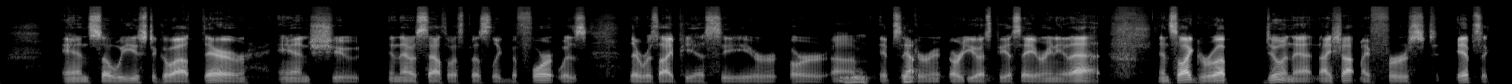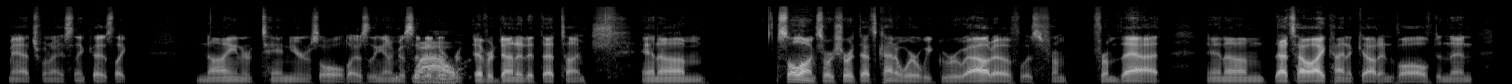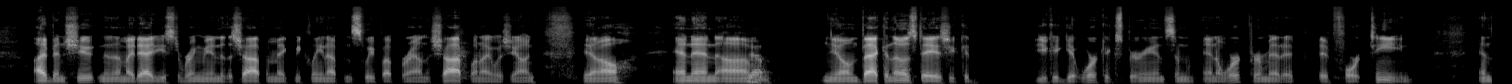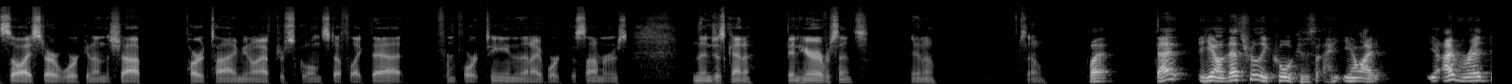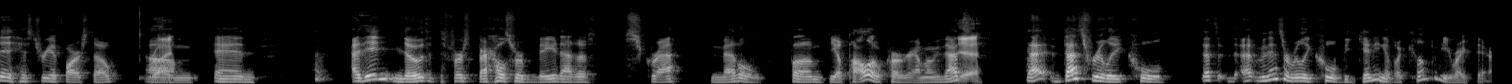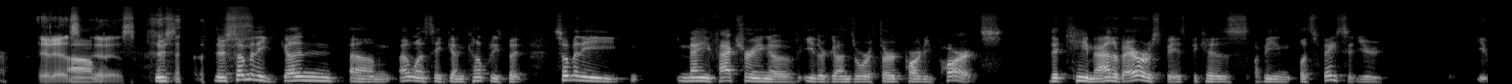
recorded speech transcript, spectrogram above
and so we used to go out there and shoot. And that was Southwest Pistol League before it was there was IPSC or or um, Mm-hmm. IPSC Yep. or, or USPSA or any of that. And so I grew up doing that. And I shot my first IPSC match when I was- think I was like nine or ten years old. I was the youngest that had ever, ever done it at that time. And um, so long story short, that's kind of where we grew out of was from from that. And um, that's how I kind of got involved. And then I'd been shooting, and then my dad used to bring me into the shop and make me clean up and sweep up around the shop when I was young, you know. And then, um, you know, back in those days, you could you could get work experience and, and a work permit at, at 14. And so I started working on the shop part time, you know, after school and stuff like that from 14. And then I worked the summers and then just kind of been here ever since, you know. So, But that you know that's really cool because you know I yeah, I've read the history of Bar-Sto, Right. um, and I didn't know that the first barrels were made out of scrap metal from the Apollo program. I mean that's yeah, that that's really cool. That's I mean that's a really cool beginning of a company right there. it is. Um, it is. There's there's so many gun um, I don't want to say gun companies, but so many manufacturing of either guns or third party parts that came out of aerospace because I mean, let's face it, you're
